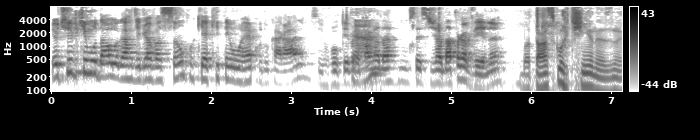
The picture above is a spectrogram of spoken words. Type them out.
Eu tive que mudar o lugar de gravação, porque aqui tem um eco do caralho. Se eu voltei pra Tá. cá, já dá- não sei se já dá pra ver, né? Botar umas cortinas, né?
